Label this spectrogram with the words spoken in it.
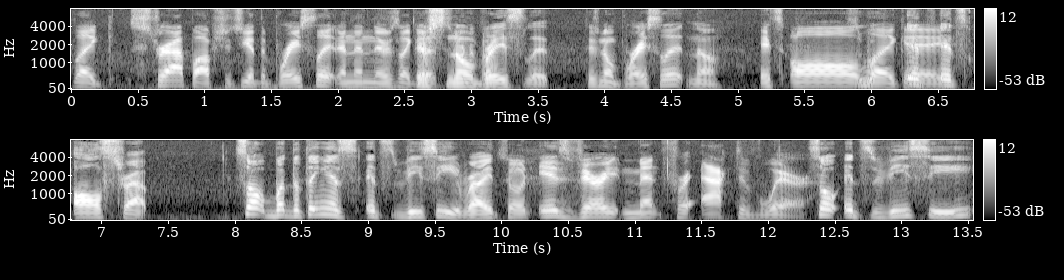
like strap options. You get the bracelet, and then there's like a There's no bracelet. there's no bracelet. No. It's all So like it- a. it's all strap. So, but the thing is, it's VC, right? so it is very meant for active wear. So it's VC,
